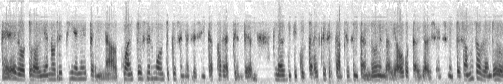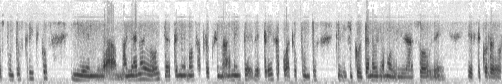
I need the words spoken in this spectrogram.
pero todavía no se tiene determinado cuánto es el monto que se necesita para atender las dificultades que se están presentando en la vía Bogotá-Villavicencio. Empezamos hablando de dos puntos críticos y en la mañana de hoy ya tenemos aproximadamente de tres a cuatro puntos que dificultan hoy la movilidad sobre este corredor.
